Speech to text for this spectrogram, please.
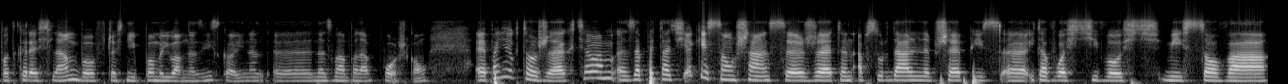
Podkreślam, bo wcześniej pomyliłam nazwisko i e, nazwałam pana Płoszką. E, Panie doktorze, chciałam e, zapytać, jakie są szanse, że ten absurdalny przepis i ta właściwość miejscowa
